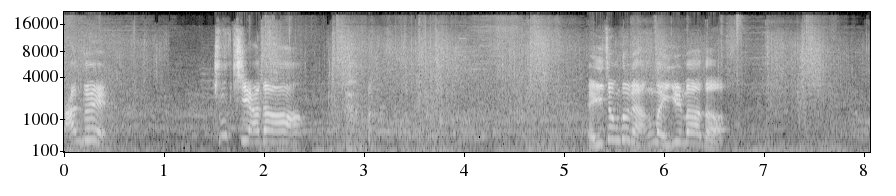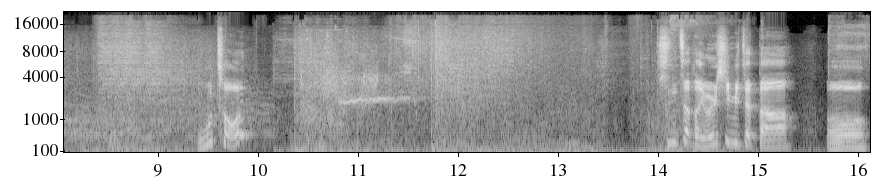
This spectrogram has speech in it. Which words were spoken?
안 돼! 죽지 않아! 야, 이 정도면 악마 이길만하다. 5천? 진짜 나 열심히 쨌다. 어.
